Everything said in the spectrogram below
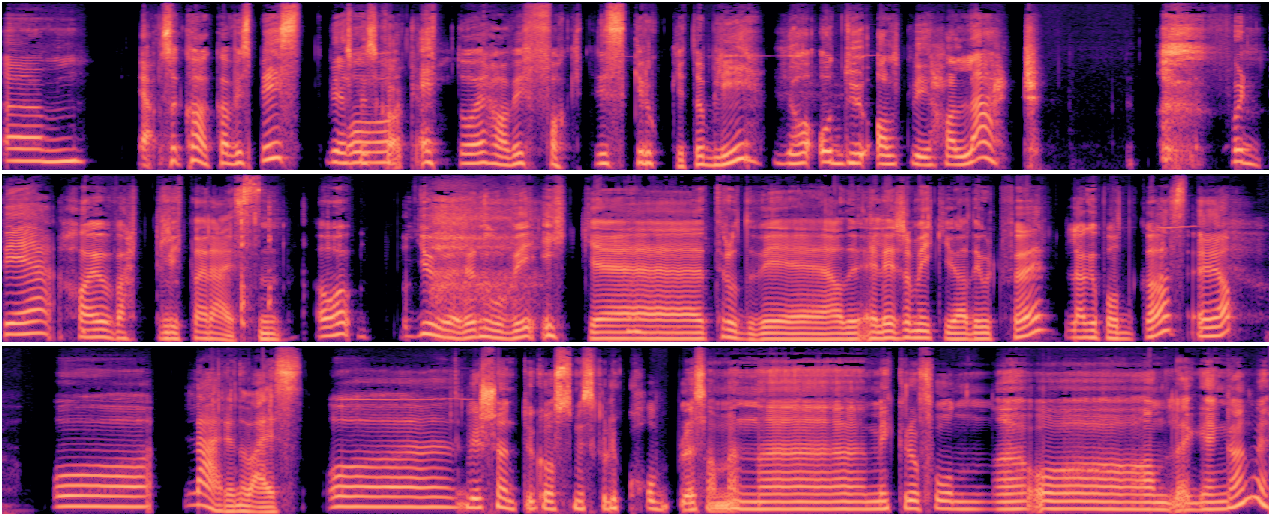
Um, Ja, Så kake har vi spist, Vi har spist og kake. ett år har vi faktisk rukket å bli. ja, og du, alt vi har lært. For det har jo vært litt av reisen. Å gjøre noe vi ikke trodde vi hadde Eller som vi ikke hadde gjort før. Lage podkast. Ja. Og lære underveis. Og Vi skjønte jo ikke hvordan vi skulle koble sammen uh, mikrofon og anlegg engang, vi.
